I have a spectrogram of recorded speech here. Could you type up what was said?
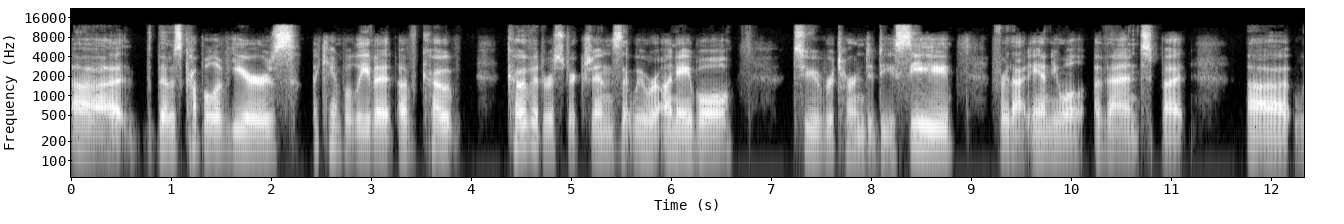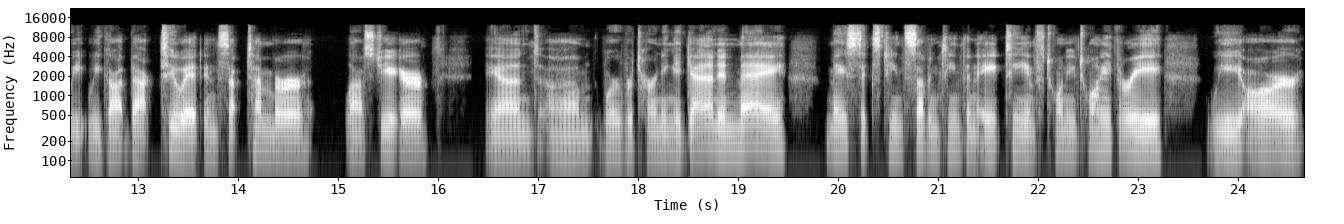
uh, those couple of years, I can't believe it, of COVID restrictions that we were unable to return to DC for that annual event. But uh, we we got back to it in September last year, and um, we're returning again in May, May 16th, 17th, and 18th, 2023. We are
